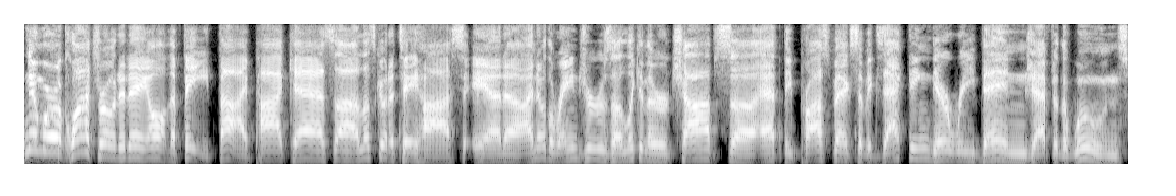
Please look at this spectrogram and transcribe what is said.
Numero Quattro today on the Fade 5 podcast. Uh, let's go to Tejas. And uh, I know the Rangers are licking their chops uh, at the prospects of exacting their revenge after the wounds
